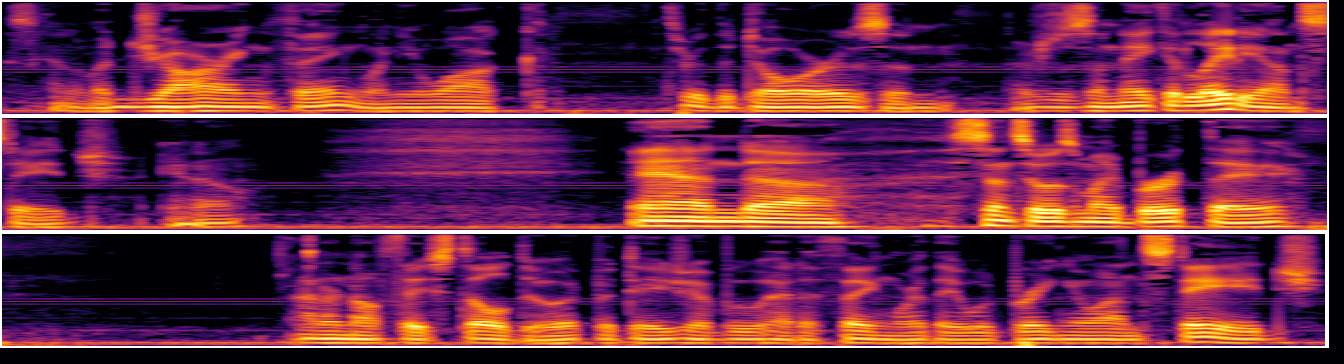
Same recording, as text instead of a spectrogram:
It's kind of a jarring thing when you walk through the doors and there's just a naked lady on stage, you know. And uh, since it was my birthday, I don't know if they still do it, but Deja Vu had a thing where they would bring you on stage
